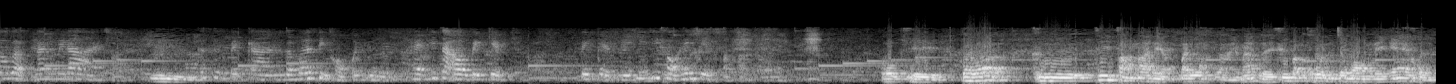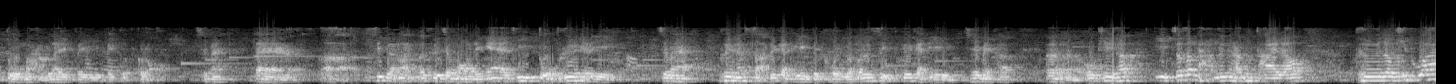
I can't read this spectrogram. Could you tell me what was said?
ก็แบบนั่งไม่ได้ค่ะอืมก็คือเป็นการละเมิดสิทธิของคนอื่นแทนที่จะเอาไปเก็บไปเก็บในที่ที่เขาให้เก็บอะค่ะ โอเคแปลว่าคือที่ฟังมาเนี่ยมันหลากหลายมากเลย คือบางคนจะมองในแง่ของตัวมหาวิทยาลัยไปไปกดกรอบใช่ไหมแต่อ่าที่หลังๆก็คือจะมองในแง่ที่ตัวเพื่อนกันเองใช่ไหมเพื่อนนักศึกษาด้วยกันเองเป็นคนละเมิดสิทธิ์ด้วยกันเองใช่ไหมครับเออโอเคครับ อีกสักคำถามหนึ่งคำถามสุดท้ายแล้ว คือเราคิดว่า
